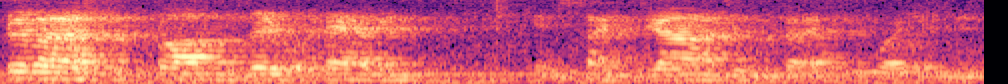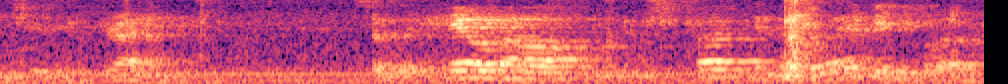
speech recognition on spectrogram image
realized the problems they were having in St. John's in evacuating interior drainage. So they held off from constructing the levee plug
